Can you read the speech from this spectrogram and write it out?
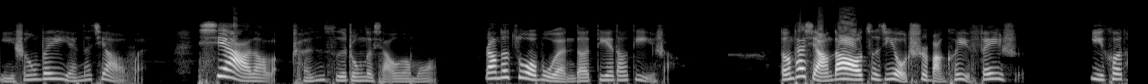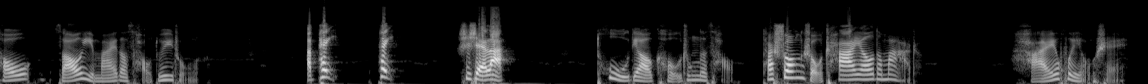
一声威严的叫唤，吓到了沉思中的小恶魔，让他坐不稳的跌到地上。等他想到自己有翅膀可以飞时，一颗头早已埋到草堆中了。啊呸！呸是谁啦？吐掉口中的草，他双手叉腰的骂着：“还会有谁？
